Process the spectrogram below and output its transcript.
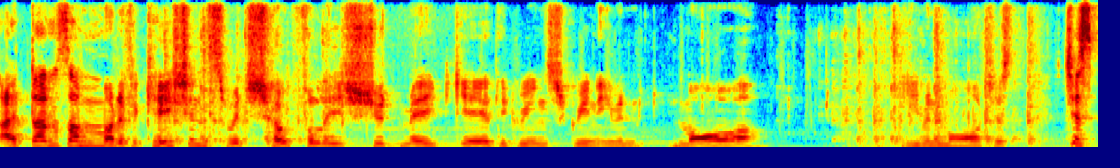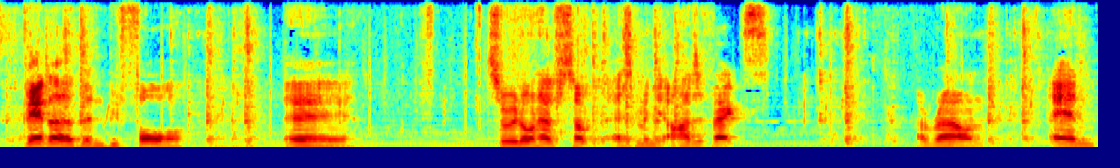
I've done some modifications which hopefully should make uh, the green screen even more even more, just just better than before. Uh, so we don't have so, as many artifacts around. And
